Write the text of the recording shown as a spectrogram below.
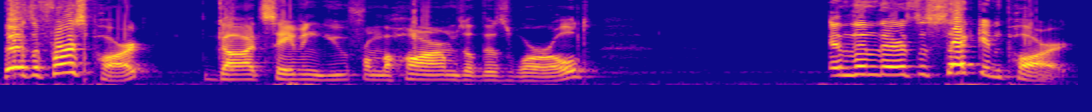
There's the first part, God saving you from the harms of this world. And then there's the second part,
